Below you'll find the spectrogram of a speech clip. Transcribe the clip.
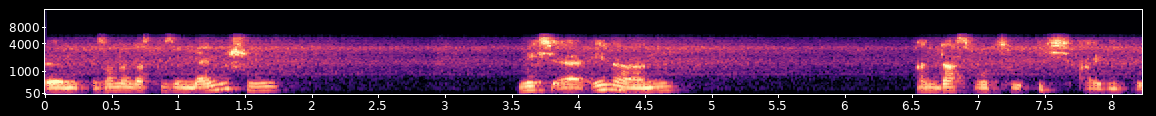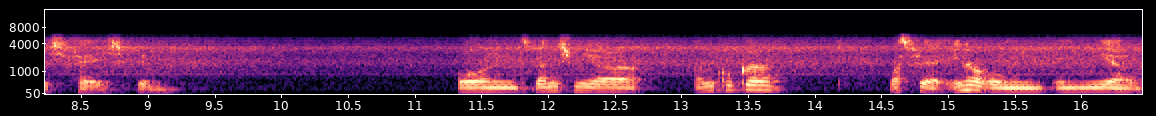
ähm, sondern dass diese Menschen mich erinnern an das, wozu ich eigentlich fähig bin. Und wenn ich mir angucke, was für Erinnerungen in mir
